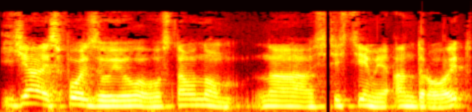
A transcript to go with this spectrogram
я использую его в основном на системе Android.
